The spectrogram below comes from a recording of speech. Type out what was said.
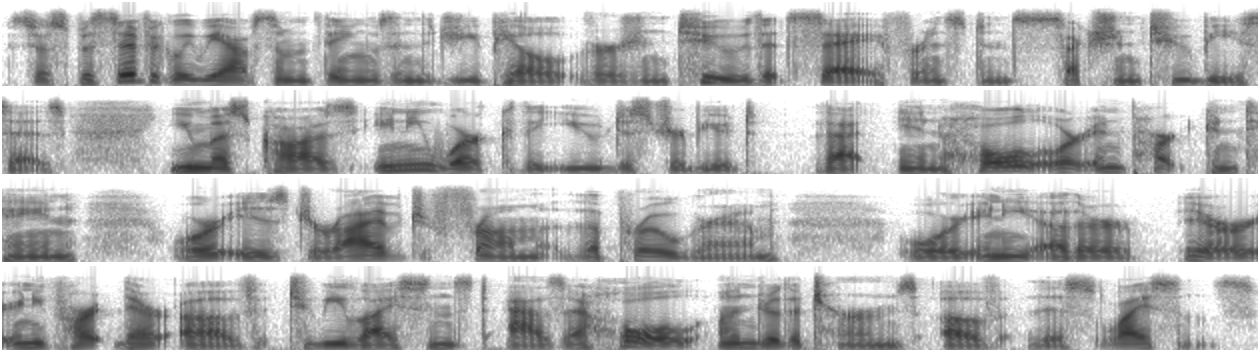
So specifically, we have some things in the GPL version 2 that say, for instance, section 2b says, you must cause any work that you distribute that in whole or in part contain or is derived from the program or any other or any part thereof to be licensed as a whole under the terms of this license.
